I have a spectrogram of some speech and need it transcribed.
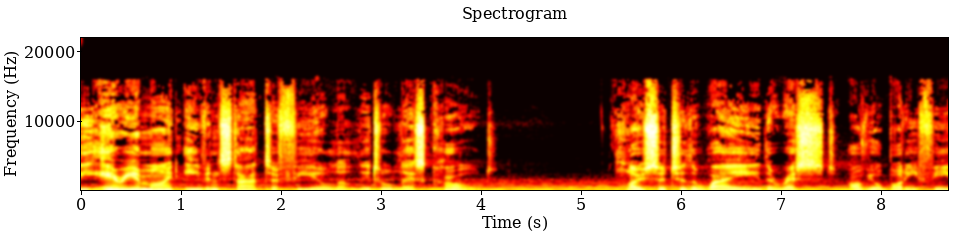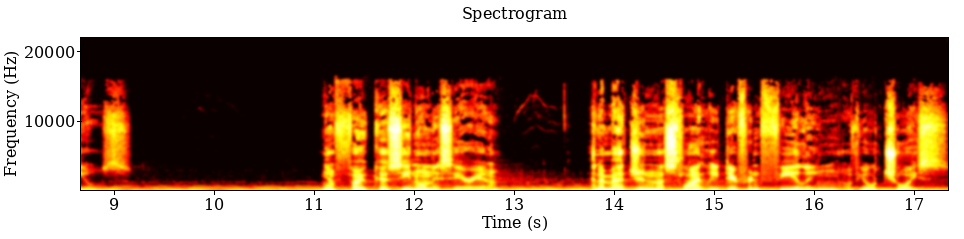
The area might even start to feel a little less cold, closer to the way the rest of your body feels. Now focus in on this area and imagine a slightly different feeling of your choice.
